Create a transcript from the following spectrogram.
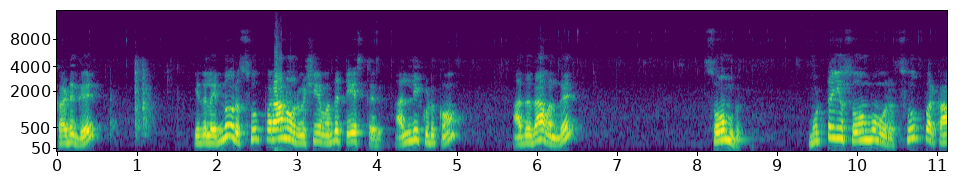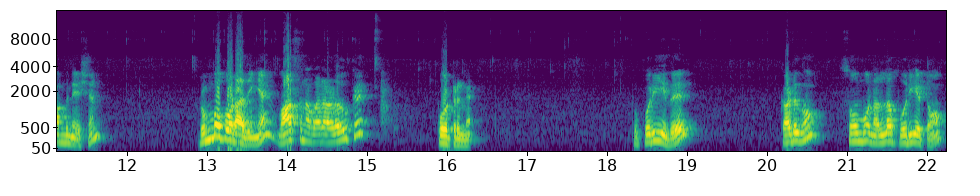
கடுகு. இதில் இன்னொரு சூப்பரான ஒரு விஷயம் வந்து டேஸ்ட் அள்ளி கொடுக்கும். அதுதான் வந்து சோம்பு. முட்டையும் சோம்பும் ஒரு சூப்பர் காம்பினேஷன் ரொம்ப போடாதீங்க. வாசனை வர அளவுக்கு போட்டுருங்க. இப்போ பொரியுது? கடுகும் சோம்பும் நல்லா பொரியட்டும்.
